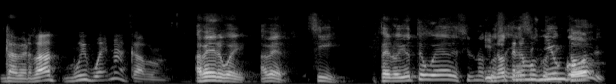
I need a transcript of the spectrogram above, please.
la verdad, muy buena, cabrón. A ver, güey, a ver, sí. Pero yo te voy a decir una Y cosa. no ya tenemos ni un gol.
